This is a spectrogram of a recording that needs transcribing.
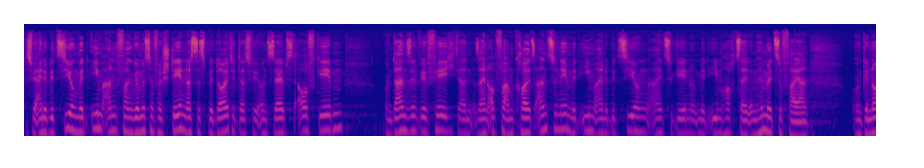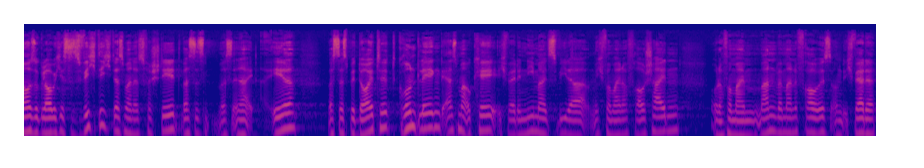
dass wir eine Beziehung mit ihm anfangen. Wir müssen verstehen, was das bedeutet, dass wir uns selbst aufgeben und dann sind wir fähig, dann sein Opfer am Kreuz anzunehmen, mit ihm eine Beziehung einzugehen und mit ihm Hochzeit im Himmel zu feiern. Und genauso, glaube ich, ist es wichtig, dass man das versteht, was, ist, was in der Ehe was das bedeutet. Grundlegend erstmal, okay, ich werde niemals wieder mich von meiner Frau scheiden oder von meinem Mann, wenn meine Frau ist, und ich werde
